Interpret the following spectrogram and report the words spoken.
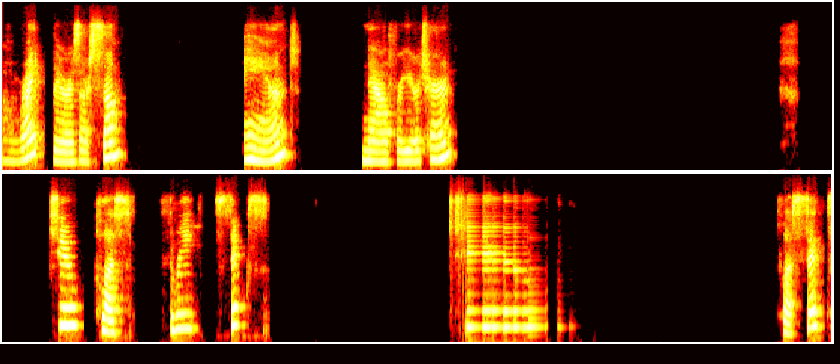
All right, there is our sum. And now for your turn. Two plus three, six. Two plus six,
